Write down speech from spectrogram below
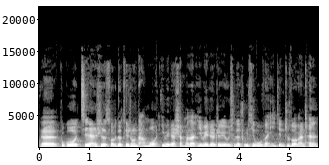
呃，不过既然是所谓的最终打磨，意味着什么呢？意味着这个游戏的主体部分已经制作完成，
